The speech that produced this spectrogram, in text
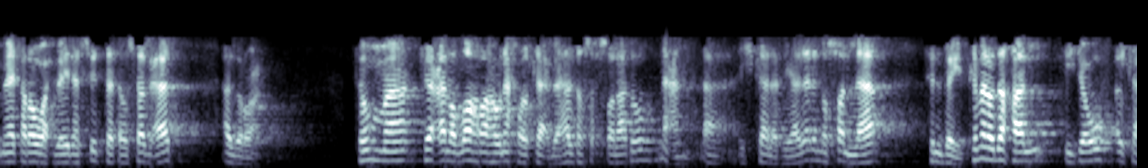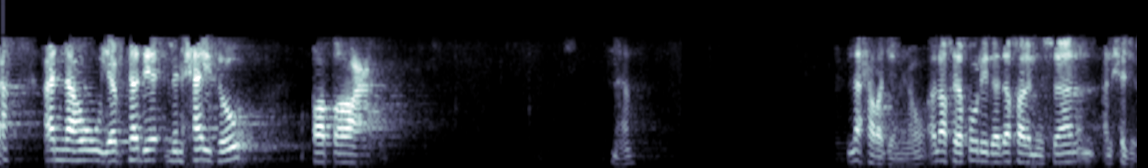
ما يتروح بين الستة أو سبعة أذرع. ثم جعل ظهره نحو الكعبة. هل تصح صلاته؟ نعم لا إشكال في هذا لأنه صلى في البيت. كما لو دخل في جوف الكعبة أنه يبتدئ من حيث قطع. نعم. لا حرج منه. الأخ يقول إذا دخل الإنسان الحجر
